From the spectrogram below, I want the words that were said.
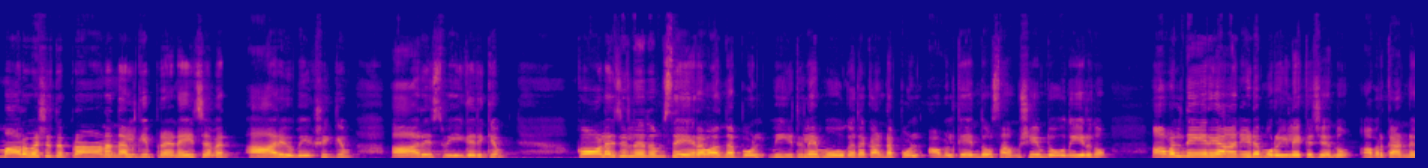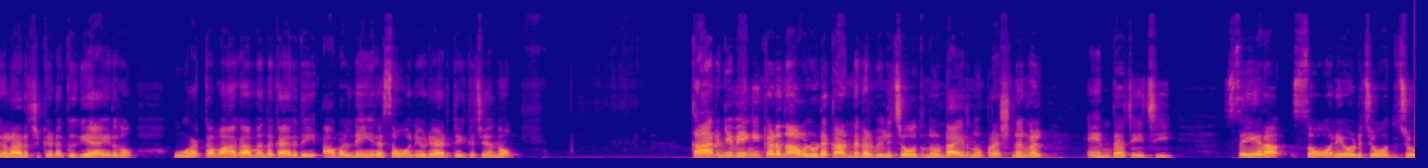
മറുവശത്ത് പ്രാണൻ നൽകി പ്രണയിച്ചവൻ ആരെ ഉപേക്ഷിക്കും ആരെ സ്വീകരിക്കും? കോളേജിൽ നിന്നും സേറ വന്നപ്പോൾ വീട്ടിലെ മൂകത കണ്ടപ്പോൾ അവൾക്ക് എന്തോ സംശയം തോന്നിയിരുന്നു. അവൾ നേരെ ആനിയുടെ മുറിയിലേക്ക് ചെന്നു. അവർ കണ്ണുകൾ അടച്ചു കിടക്കുകയായിരുന്നു. ഉറക്കമാകാമെന്ന് കരുതി അവൾ നേരെ സോനയുടെ അടുത്തേക്ക് ചെന്നു. കരഞ്ഞു വീങ്ങിക്കിടന്ന് അവളുടെ കണ്ണുകൾ വിളിച്ചോതുന്നുണ്ടായിരുന്നു പ്രശ്നങ്ങൾ. എന്താ ചേച്ചി? സേറ സോനയോട് ചോദിച്ചു.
